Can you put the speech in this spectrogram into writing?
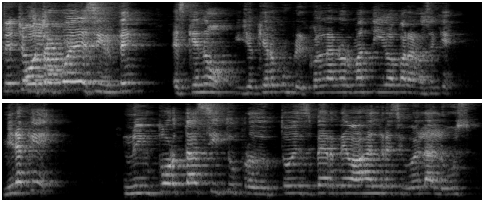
De hecho, Otro mira- puede decirte, es que no, yo quiero cumplir con la normativa para no sé qué. Mira que no importa si tu producto es verde, baja el recibo de la luz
